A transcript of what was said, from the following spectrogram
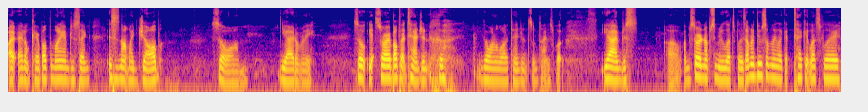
I I don't care about the money. I'm just saying this is not my job, so um yeah I don't really. So yeah, sorry about that tangent. Go on a lot of tangents sometimes, but yeah, I'm just uh, I'm starting up some new Let's Plays. I'm going to do something like a Tekkit Let's Play.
